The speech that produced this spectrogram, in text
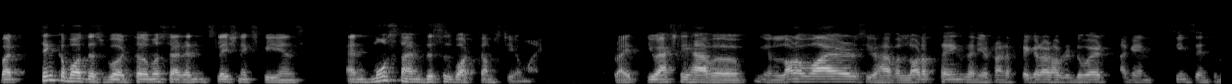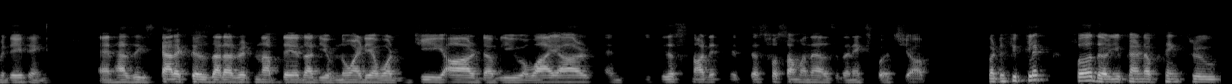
But think about this word thermostat and installation experience. And most times this is what comes to your mind, right? You actually have a you know, a lot of wires, you have a lot of things, and you're trying to figure out how to do it. Again, seems intimidating and has these characters that are written up there that you have no idea what G, R, W, Y are. And it's just not, it's just for someone else, it's an expert's job. But if you click further, you kind of think through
